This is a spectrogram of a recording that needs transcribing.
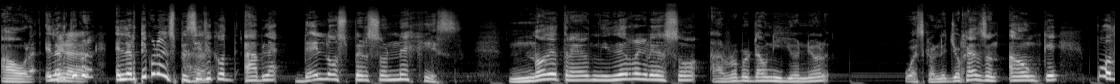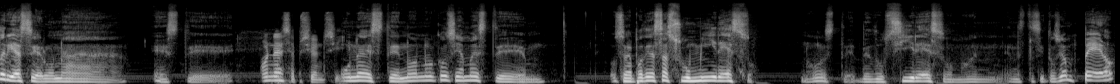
Ahora, el Mira. artículo, el artículo en específico habla de los personajes, no de traer ni de regreso a Robert Downey Jr. o a Scarlett Johansson, aunque podría ser una, este, Una excepción, sí. una, este, no, no, ¿cómo se llama? Este, o sea, podrías asumir eso, ¿no? Este, deducir eso. En, esta situación, pero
